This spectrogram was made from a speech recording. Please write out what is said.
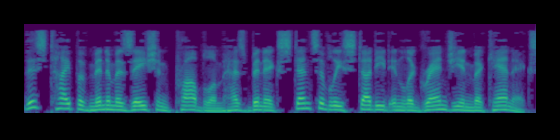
This type of minimization problem has been extensively studied in Lagrangian mechanics,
